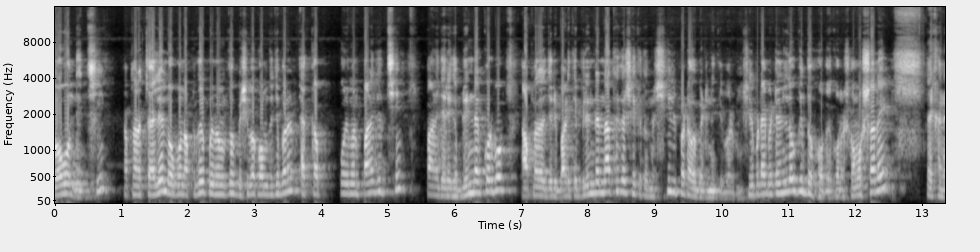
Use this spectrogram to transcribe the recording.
লবণ দিচ্ছি। আপনারা চাইলে লবণ আপনাদের পরিমাণ মতো বেশি বা কম দিতে পারেন। এক কাপ পরিমাণ পানি দিচ্ছি। পানি দিয়ে রেখে ব্লেন্ডার করব। আপনাদের যদি বাড়িতে ব্লেন্ডার না থাকে, সেক্ষেত্রে আপনি শিলপাটাও বেটে নিতে পারবেন। শিলপাটায় বেটে নিলেও কিন্তু হবে, কোনো সমস্যা নেই। এখানে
